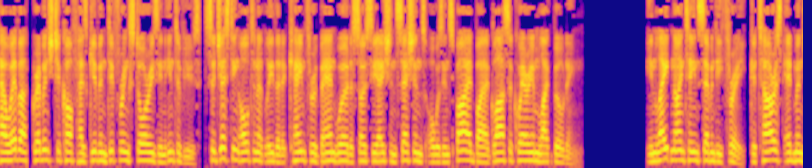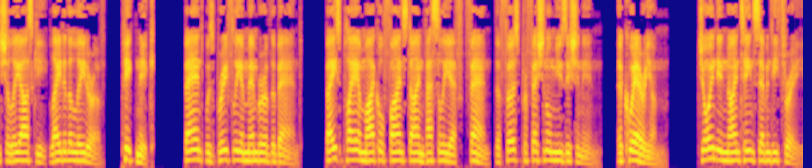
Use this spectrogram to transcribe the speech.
However, Grebenshchikov has given differing stories in interviews, suggesting alternately that it came through band word association sessions or was inspired by a glass aquarium-like building. In late 1973, guitarist Edmund Shklyarsky later the leader of Picnic band was briefly a member of the band. Bass player Michael Feinstein Vasiliev fan, the first professional musician in Aquarium, Joined in 1973.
